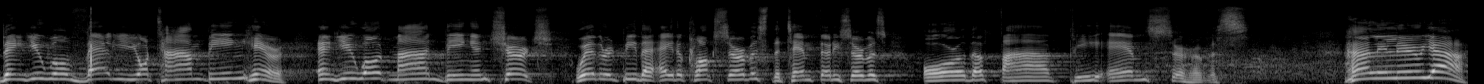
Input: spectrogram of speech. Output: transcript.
then you will value your time being here and you won't mind being in church, whether it be the 8 o'clock service, the 1030 service, or the 5 p.m. service. Hallelujah.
